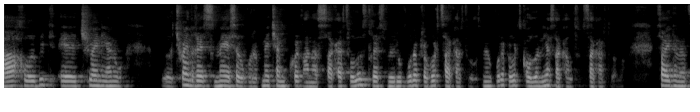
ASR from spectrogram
დაახლოებით ჩვენი ანუ ჩვენ დღეს მე ესე ვუყურებ, მე ჩემ ქვეყანას საქართველოს დღეს ვერ ვუყურებ როგორც საქართველოს, მე ვუყურებ როგორც კოლონია საქართველოს. საიდანაც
